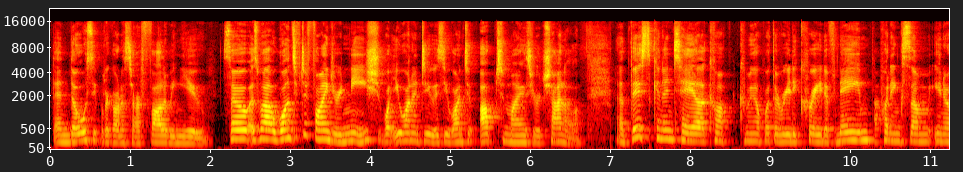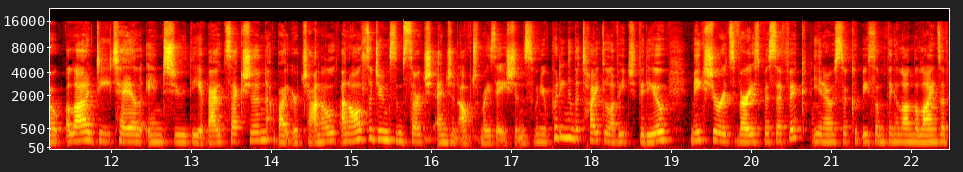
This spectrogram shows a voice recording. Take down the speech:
then those people are going to start following you. So, as well, once you've defined your niche, what you want to do is you want to optimize your channel. Now, this can entail up, coming up with a really creative name, putting some, you know, a lot of detail into the about section about your channel, and also doing some search engine optimization. So, when you're putting in the title of each video, make sure it's very specific, you know, so it could be something along the lines of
